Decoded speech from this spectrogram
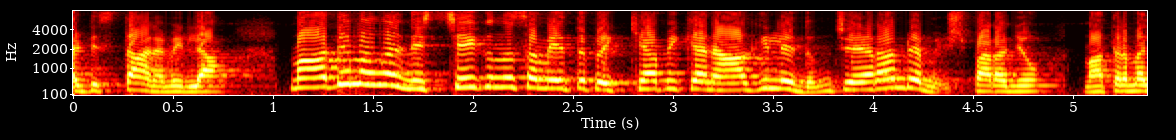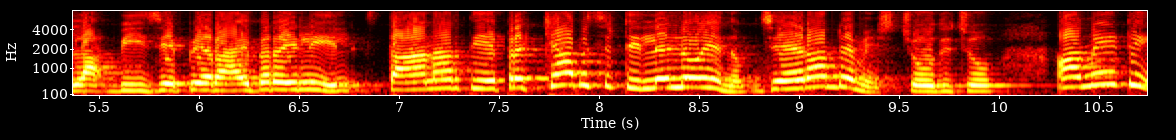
അടിസ്ഥാനമില്ല. മാധ്യമങ്ങൾ നിശ്ചയിക്കുന്ന സമയത്ത് പ്രഖ്യാപിക്കാനാകില്ലെന്നും ജയറാം രമേശ് പറഞ്ഞു. മാത്രമല്ല ബി ജെ പി റായ്ബറേലിയിൽ സ്ഥാനാർത്ഥിയെ പ്രഖ്യാപിച്ചിട്ടില്ലല്ലോ എന്നും ജയറാം രമേശ് ചോദിച്ചു. അമേഠി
